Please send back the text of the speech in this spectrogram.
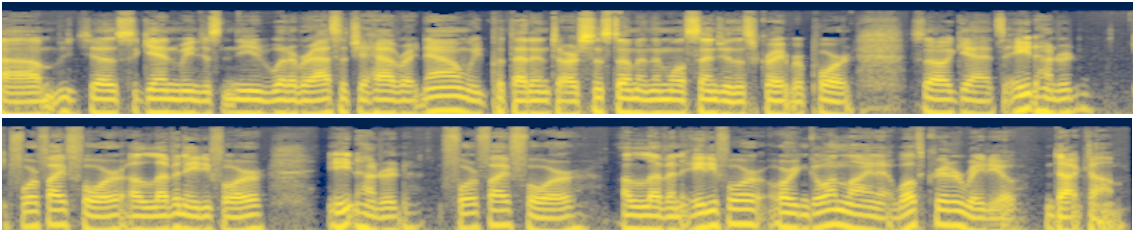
Um, just again, we just need whatever assets you have right now. And we'd put that into our system, and then we'll send you this great report. So, again, it's 800 454 1184. 800 454 1184, or you can go online at wealthcreatorradio.com.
